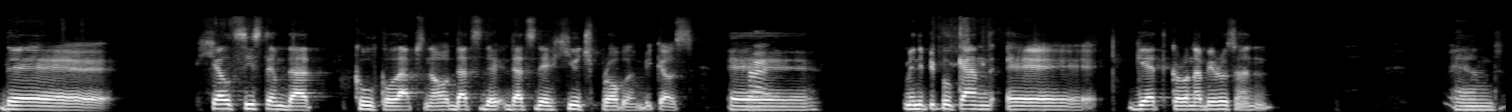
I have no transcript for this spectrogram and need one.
the health system that could collapse. No, that's the that's the huge problem because uh, Right. many people can uh, get coronavirus and and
